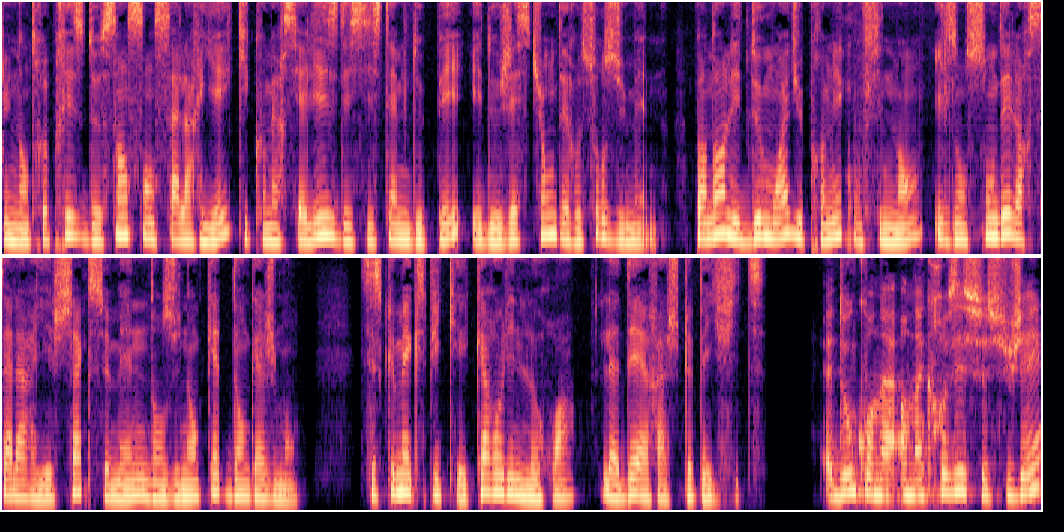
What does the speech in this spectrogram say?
une entreprise de 500 salariés qui commercialise des systèmes de paie et de gestion des ressources humaines. Pendant les deux mois du premier confinement, ils ont sondé leurs salariés chaque semaine dans une enquête d'engagement. C'est ce que m'a expliqué Caroline Leroy, la DRH de Payfit. Donc on a, creusé ce sujet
